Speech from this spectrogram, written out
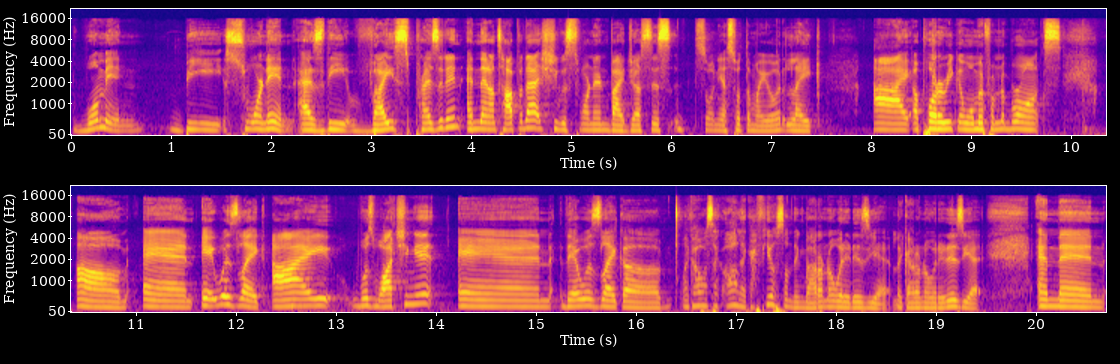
woman be sworn in as the vice president, and then on top of that, she was sworn in by Justice Sonia Sotomayor. Like I, a Puerto Rican woman from the Bronx, um, and it was like I was watching it, and there was like a like I was like, oh, like I feel something, but I don't know what it is yet. Like I don't know what it is yet, and then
